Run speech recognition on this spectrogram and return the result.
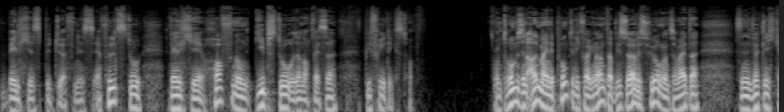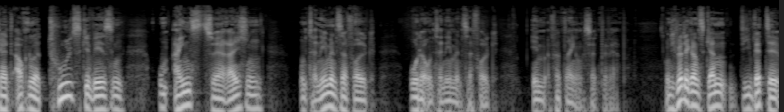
welches Bedürfnis erfüllst du, welche Hoffnung gibst du oder noch besser befriedigst du. Und drum sind all meine Punkte, die ich vorher genannt habe, wie Service, Führung und so weiter, sind in Wirklichkeit auch nur Tools gewesen, um eins zu erreichen, Unternehmenserfolg oder Unternehmenserfolg im Verdrängungswettbewerb. Und ich würde ganz gern die Wette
